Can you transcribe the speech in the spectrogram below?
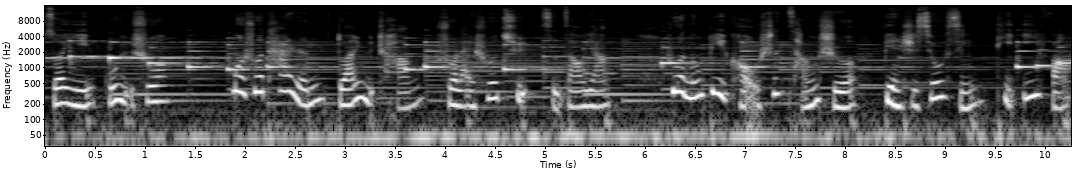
所以古语说：莫说他人短与长，说来说去自遭殃。若能闭口深藏舌，便是修行第一方。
